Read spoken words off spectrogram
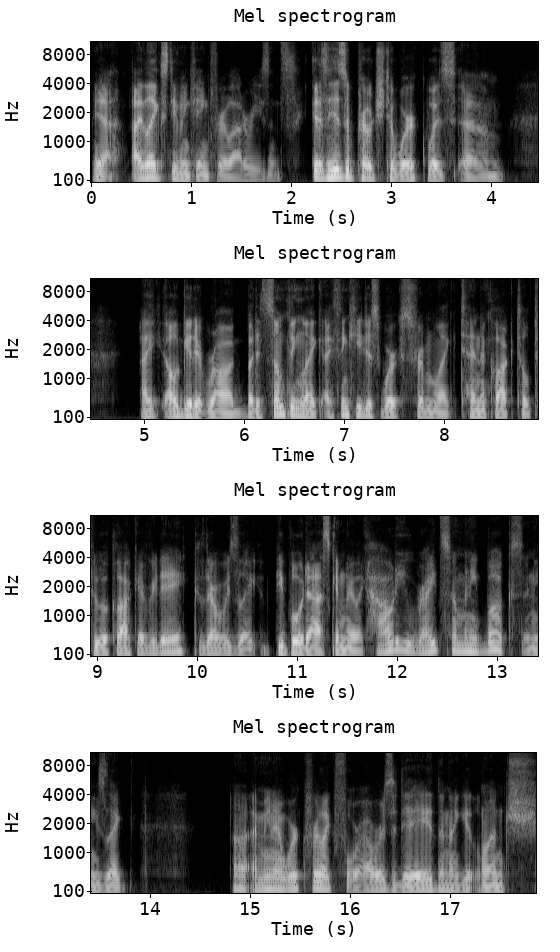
yeah, I like Stephen King for a lot of reasons. Because his approach to work was, um, I I'll get it wrong, but it's something like I think he just works from like 10 o'clock till 2 o'clock every day. Because they're always like, people would ask him, they're like, how do you write so many books? And he's like, uh, I mean, I work for like four hours a day, then I get lunch.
